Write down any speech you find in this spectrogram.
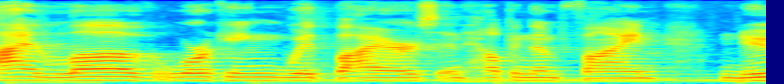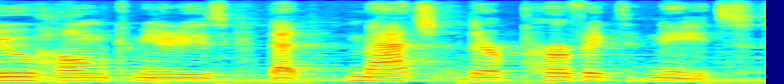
I love working with buyers and helping them find new home communities that match their perfect needs.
